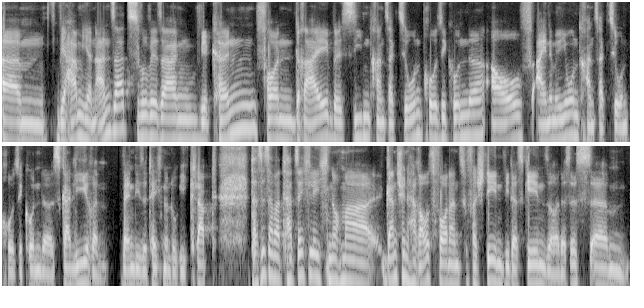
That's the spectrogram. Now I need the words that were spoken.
ähm, wir haben hier einen Ansatz, wo wir sagen, wir können von drei bis sieben Transaktionen pro Sekunde auf eine Million Transaktionen pro Sekunde skalieren wenn diese Technologie klappt. Das ist aber tatsächlich nochmal ganz schön herausfordernd zu verstehen, wie das gehen soll. Das ist ähm,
